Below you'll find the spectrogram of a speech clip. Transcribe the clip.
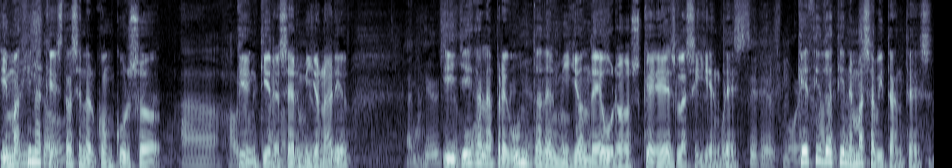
Imagina que estás en el concurso ¿Quién quiere ser millonario? Y llega la pregunta del millón de euros, que es la siguiente. ¿Qué ciudad tiene más habitantes?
